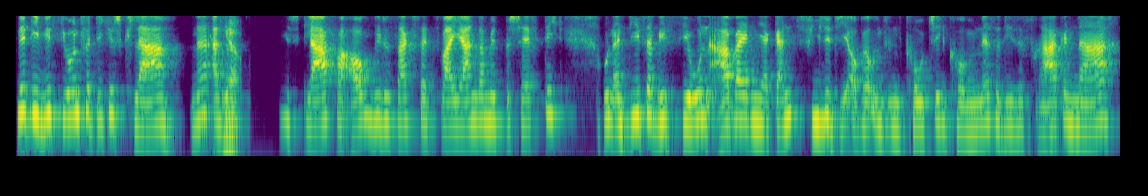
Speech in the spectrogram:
Ja. Ne, die Vision für dich ist klar, ne? Also Ja. ist klar vor Augen, wie du sagst, seit zwei Jahren damit beschäftigt. Und an dieser Vision arbeiten ja ganz viele, die auch bei uns ins Coaching kommen, ne? So diese Frage nach,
